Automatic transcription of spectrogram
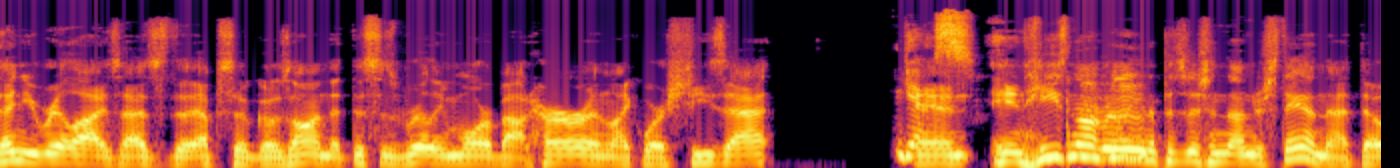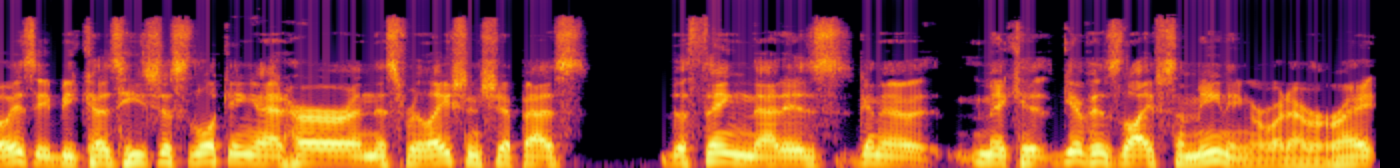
then you realize as the episode goes on that this is really more about her and like where she's at. Yes. And and he's not mm-hmm. really in a position to understand that though, is he? Because he's just looking at her and this relationship as the thing that is going to make his give his life some meaning or whatever, right?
